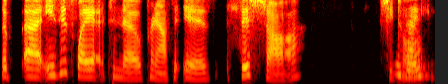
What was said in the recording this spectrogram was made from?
The uh, easiest way to know, pronounce it is Sishaw, she told Okay. me.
